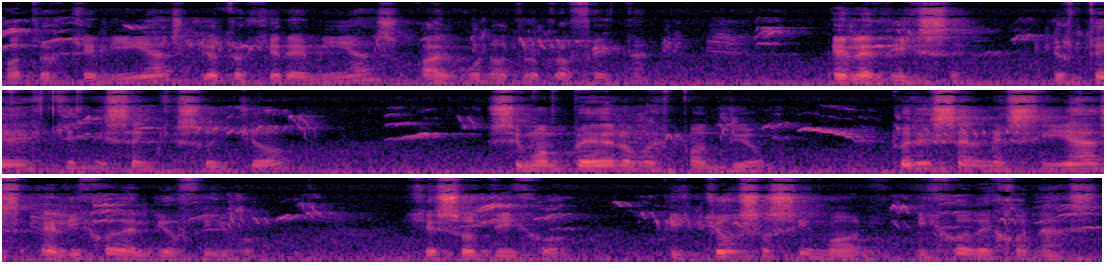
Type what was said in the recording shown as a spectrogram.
otros que Elías y otros Jeremías o algún otro profeta. Él les dice, ¿y ustedes quién dicen que soy yo? Simón Pedro respondió, tú eres el Mesías, el Hijo del Dios vivo. Jesús dijo, dichoso Simón, hijo de Jonás,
